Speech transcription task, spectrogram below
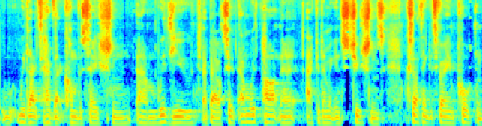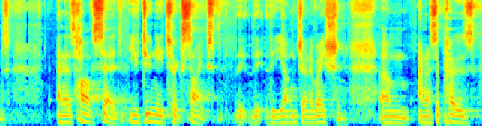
we'd like to have that conversation um, with you about it and with partner academic institutions because I think it's very important. and as Harv said, you do need to excite the, the, the young generation. Um, and I suppose,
